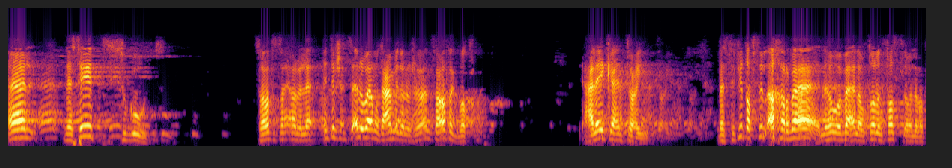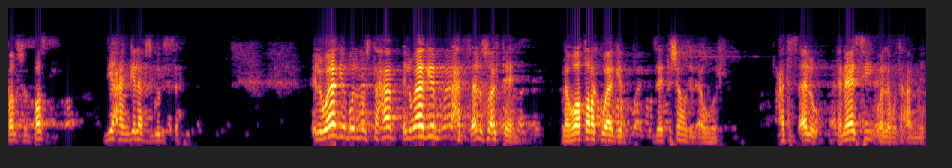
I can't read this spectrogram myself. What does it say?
قال نسيت سجود. صلاتك صحيحة ولا لا؟ أنت مش هتسأله بقى متعمد ولا مش هتسأله صلاتك بطلة عليك أن تعيد. بس في تفصيل آخر بقى اللي هو بقى لو طال الفصل ولا ما طالش الفصل دي هنجيلها في سجود السهل الواجب والمستحب الواجب هتسأله سؤال تاني. لو هو ترك واجب زي التشهد الأول. هتسأله تناسي ولا متعمد؟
